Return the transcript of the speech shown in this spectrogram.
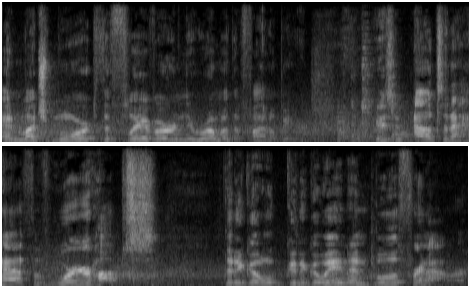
and much more to the flavor and the aroma of the final beer. Here's an ounce and a half of Warrior hops that are going to go in and boil for an hour.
